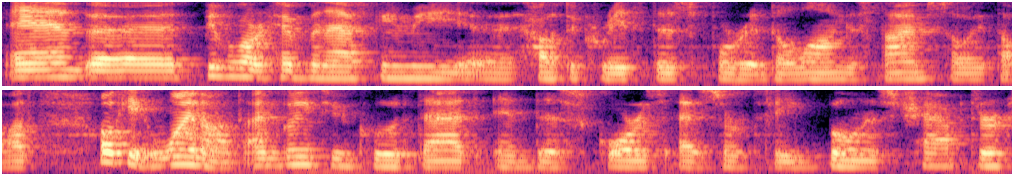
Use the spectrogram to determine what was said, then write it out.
And uh, people are, have been asking me uh, how to create this for the longest time, so I thought, okay, why not? I'm going to include that in this course as sort of a bonus chapter.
